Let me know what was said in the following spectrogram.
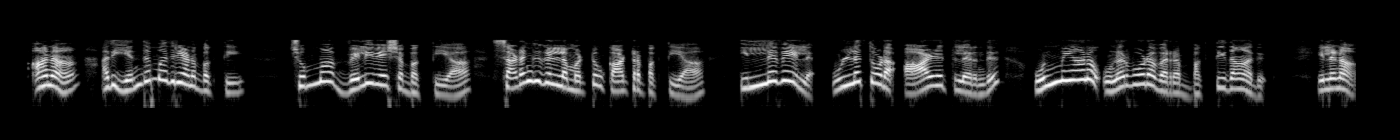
ஆனா அது எந்த மாதிரியான பக்தி? சும்மா வெளிவேஷ பக்தியா? சடங்குகள்ல மட்டும் காட்டுற பக்தியா? இல்லவே இல்ல. உள்ளத்தோட ஆழத்துல இருந்து உண்மையான உணர்வோட வர்ற பக்தி தான் அது. இல்லனா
